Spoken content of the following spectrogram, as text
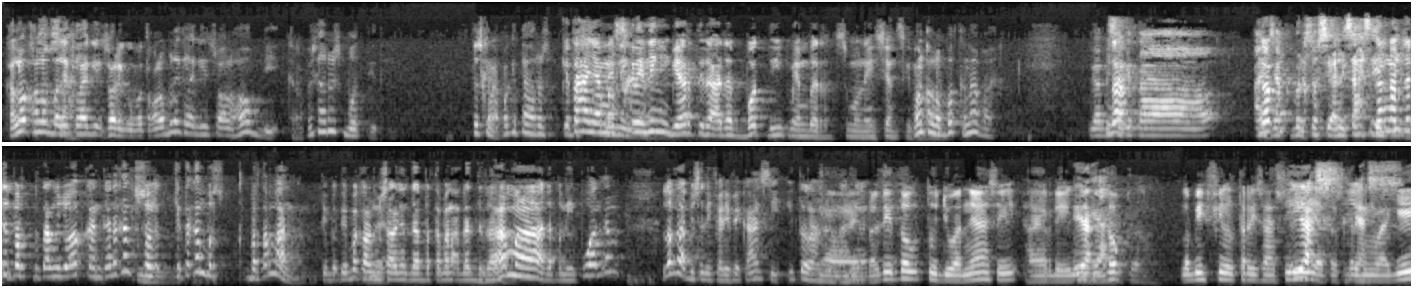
kalau kalau Susah. balik lagi, sorry gue potong. Kalau balik lagi soal hobi, kenapa sih harus bot gitu? Terus kenapa kita harus kita hanya Screening, men-screening biar tidak ada bot di member Small Nations gitu. Emang kalau bot kenapa? nggak bisa Nggak- kita nggak- ajak bersosialisasi. Dan nggak bisa dipertanggungjawabkan karena kan sos- kita kan ber- berteman. Tiba-tiba kalau Iya. misalnya ada berteman ada drama, ada penipuan kan lo nggak bisa diverifikasi. Itulah Nah, gunanya. berarti itu tujuannya si HRD ini Iya. Iya, untuk betul. lebih filterisasi Yes, atau screening yes. lagi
